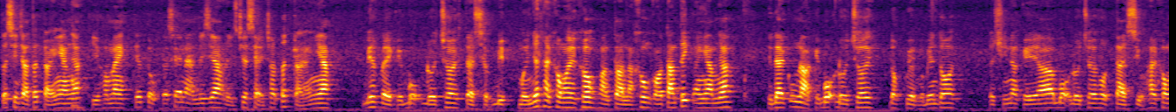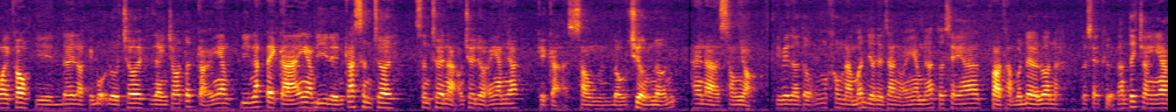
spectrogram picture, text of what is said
Tôi xin chào tất cả anh em nhé. Thì hôm nay tiếp tục tôi sẽ làm video để chia sẻ cho tất cả anh em biết về cái bộ đồ chơi tài xỉu bịp mới nhất 2020 hoàn toàn là không có tan tích anh em nhé. Thì đây cũng là cái bộ đồ chơi độc quyền của bên tôi. Đó chính là cái ờ, bộ đồ chơi hột tài xỉu 2020 thì đây là cái bộ đồ chơi dành cho tất cả anh em đi nắp tay cái anh em, đi đến các sân chơi. Sân chơi nào cũng chơi được anh em nhé. Kể cả sòng đấu trường lớn hay là sòng nhỏ thì bây giờ tôi cũng không làm mất nhiều thời gian của anh em nữa. Tôi sẽ vào thẳng vấn đề luôn này. Tôi sẽ thử tan tích cho anh em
